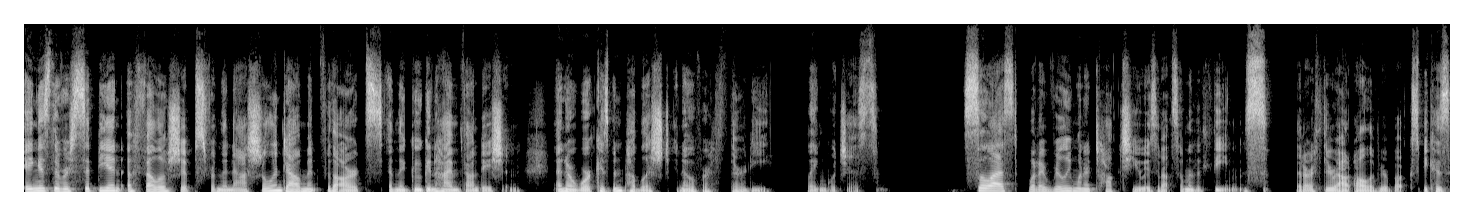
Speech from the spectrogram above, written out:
Ng is the recipient of fellowships from the National Endowment for the Arts and the Guggenheim Foundation, and her work has been published in over 30 languages. Celeste, what I really want to talk to you is about some of the themes that are throughout all of your books, because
